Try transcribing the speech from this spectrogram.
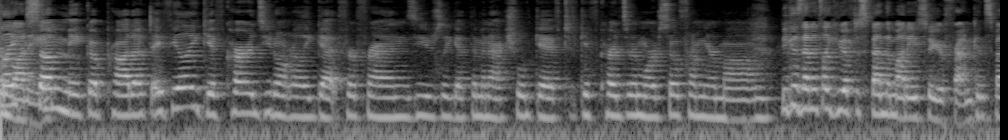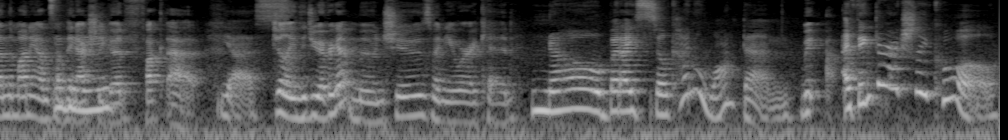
or like money. some makeup product. I feel like gift cards you don't really get for friends. You usually get them an actual gift. Gift cards are more so from your mom. Because then it's like you have to spend the money so your friend can spend the money on something Mhm. actually good. Fuck that. Yes. Jillian, did you ever get moon shoes when you were a kid? No, but I still kind of want them. We, I think they're actually cool.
